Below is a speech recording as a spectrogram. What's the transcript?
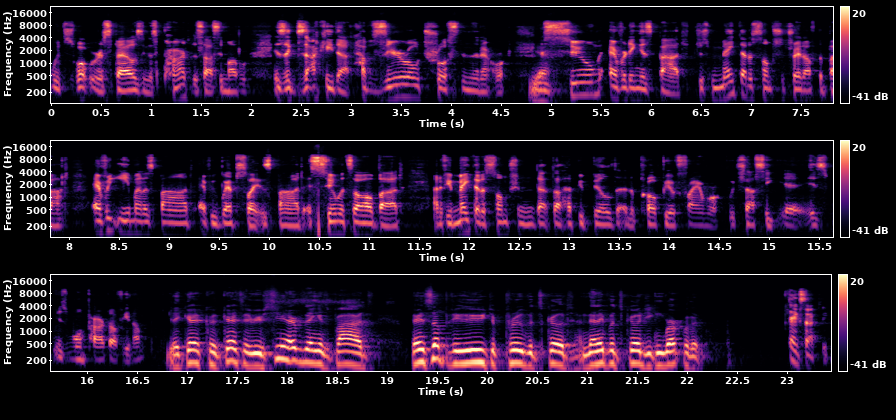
which is what we're espousing as part of the SASE model, is exactly that. Have zero trust in the network. Yeah. Assume everything is bad. Just just make that assumption straight off the bat. Every email is bad. Every website is bad. Assume it's all bad. And if you make that assumption, that will help you build an appropriate framework, which actually uh, is is one part of you know. Yeah, good. Because if you've seen everything is bad, then it's up to you to prove it's good, and then if it's good, you can work with it. Exactly,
